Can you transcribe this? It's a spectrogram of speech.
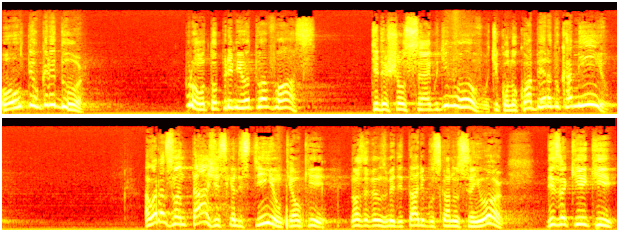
ou o teu credor. Pronto, oprimiu a tua voz, te deixou cego de novo, te colocou à beira do caminho. Agora, as vantagens que eles tinham, que é o que nós devemos meditar e buscar no Senhor, diz aqui que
